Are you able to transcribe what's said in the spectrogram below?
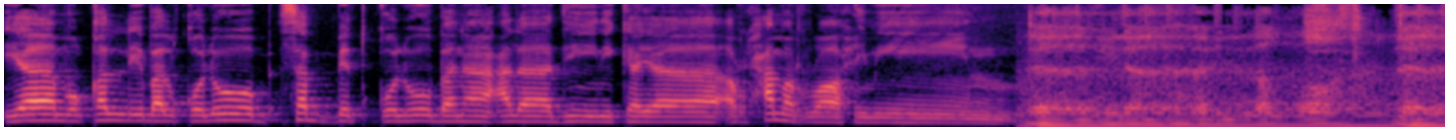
يا مقلب القلوب ثبت قلوبنا على دينك يا أرحم الراحمين. لا إله إلا الله. لا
